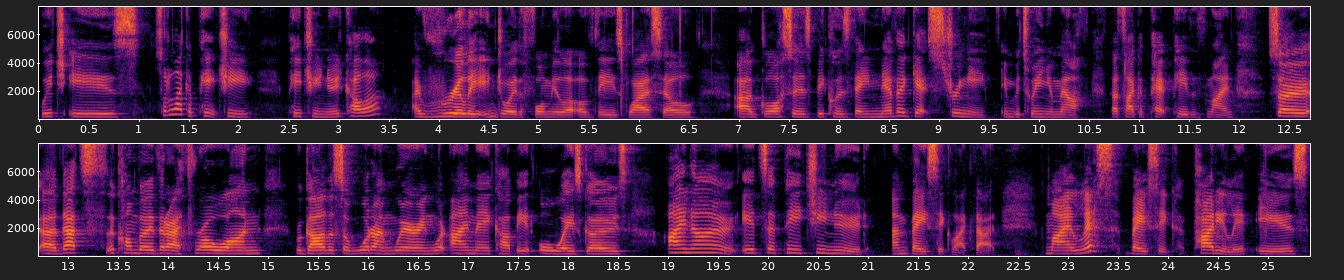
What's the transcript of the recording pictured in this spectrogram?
which is sort of like a peachy, peachy nude color. I really enjoy the formula of these YSL uh, glosses because they never get stringy in between your mouth. That's like a pet peeve of mine. So uh, that's the combo that I throw on regardless of what I'm wearing, what eye makeup, it always goes. I know, it's a peachy nude. I'm basic like that. My less basic party lip is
